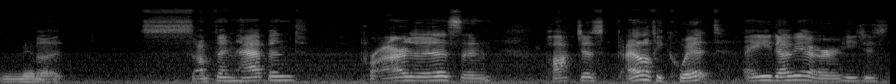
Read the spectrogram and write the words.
memo. but something happened prior to this, and Pac just I don't know if he quit AEW or he just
